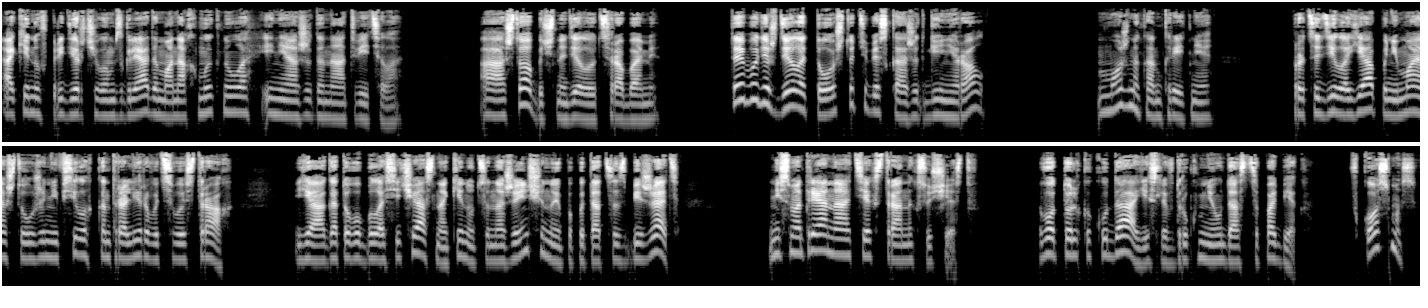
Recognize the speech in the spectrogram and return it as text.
Окинув придирчивым взглядом, она хмыкнула и неожиданно ответила. «А что обычно делают с рабами?» «Ты будешь делать то, что тебе скажет генерал». «Можно конкретнее?» Процедила я, понимая, что уже не в силах контролировать свой страх. Я готова была сейчас накинуться на женщину и попытаться сбежать, несмотря на тех странных существ. Вот только куда, если вдруг мне удастся побег? В космос?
